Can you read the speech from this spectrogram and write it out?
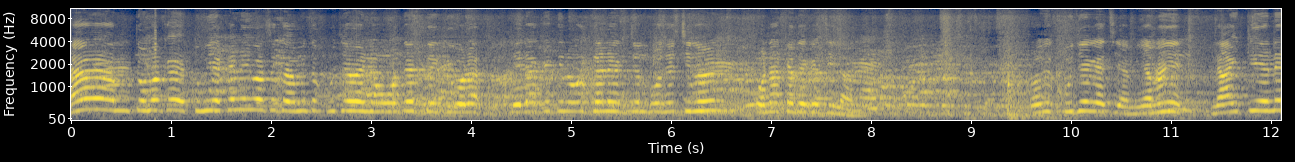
হ্যাঁ আমি তোমাকে তুমি এখানেই বসে তো আমি তো খুঁজে পাই না ওদের দেখি ওরা এর আগের দিন ওইখানে একজন বসেছিলেন ওনাকে দেখেছিলাম। ওকে খুঁজে গেছি আমি আমি নাইটি এনে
